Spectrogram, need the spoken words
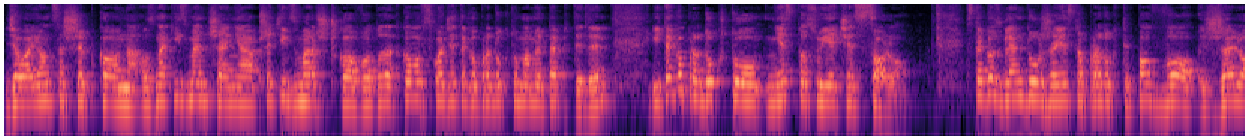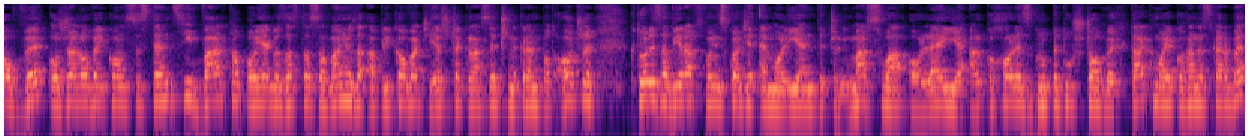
działające szybko na oznaki zmęczenia, przeciwzmarszczkowo. Dodatkowo w składzie tego produktu mamy peptydy i tego produktu nie stosujecie solo. Z tego względu, że jest to produkt typowo żelowy, o żelowej konsystencji, warto po jego zastosowaniu zaaplikować jeszcze klasyczny krem pod oczy, który zawiera w swoim składzie emolienty, czyli masła, oleje, alkohole z grupy tłuszczowych, tak moje kochane skarby?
